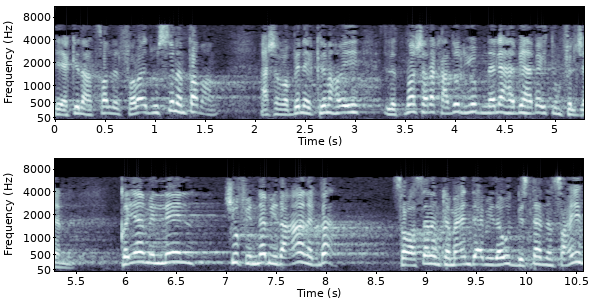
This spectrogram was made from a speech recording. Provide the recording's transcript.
هي كده هتصلي الفرائض والسنن طبعا. عشان ربنا يكرمها. إيه ال 12 ركعة دول يبنى لها بها بيت في الجنة. قيام الليل شوف النبي دعالك بقى. صلى الله عليه وسلم كما عند أبي داود بإسناد صحيح.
